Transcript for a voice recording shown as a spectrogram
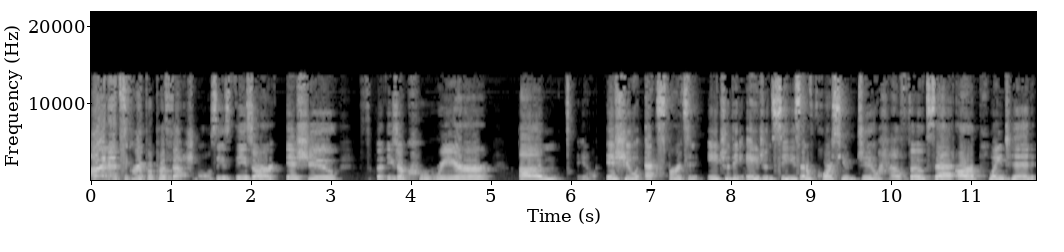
uh, and it's a group of professionals. These these are issue these are career um, you know, issue experts in each of the agencies. And of course, you do have folks that are appointed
